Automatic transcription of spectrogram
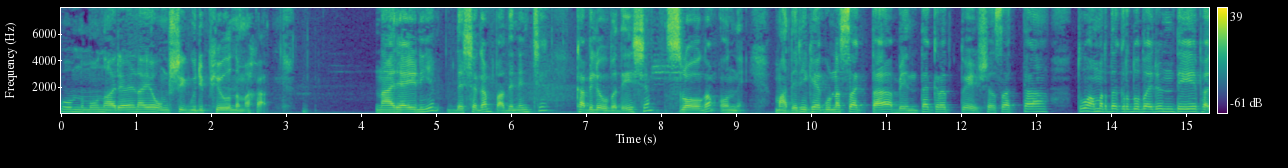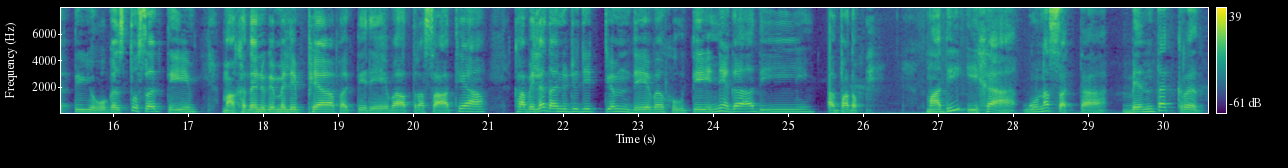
ഓം നമോ നാരായണായ ഓം ശ്രീ ഗുരുഭ്യോ നമഹ നാരായണീയം ദശകം പതിനഞ്ച് കപിലോപദേശം ശ്ലോകം ഒന്ന്. മധുരിക ഗുണസക്ത ബന്ധകൃത്വേഷസക്ത തു അമൃതകൃതുപരുന്തേ ഭക്തിയോഗസ്തു സക്തി മഹതനുഗമലഭ്യ ഭക്തിരേവാത്ര സാധ്യ കപിലതനുരുചിത്യം ദേവഹൂത്യഗാദീ പദം. മതി ഇഹ ഗുണസക്ത ബന്ധകൃത്.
